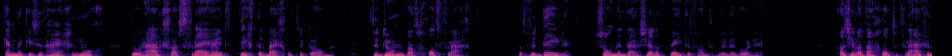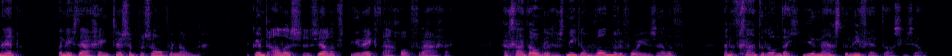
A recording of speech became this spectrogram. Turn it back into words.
Kennelijk is het haar genoeg door haar gastvrijheid dichter bij God te komen, te doen wat God vraagt, dat we delen zonder daar zelf beter van te willen worden. Als je wat aan God te vragen hebt, dan is daar geen tussenpersoon voor nodig. Je kunt alles zelf direct aan God vragen. Het gaat overigens niet om wonderen voor jezelf, maar het gaat erom dat je je naaste lief hebt als jezelf.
